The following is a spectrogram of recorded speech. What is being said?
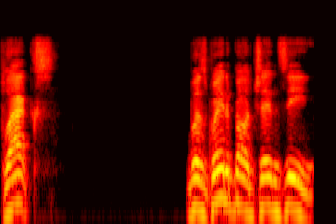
blacks what is great about Gen Z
